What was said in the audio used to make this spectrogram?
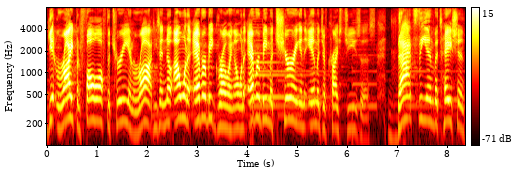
get ripe and fall off the tree and rot. He said, No, I want to ever be growing. I want to ever be maturing in the image of Christ Jesus. That's the invitation,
